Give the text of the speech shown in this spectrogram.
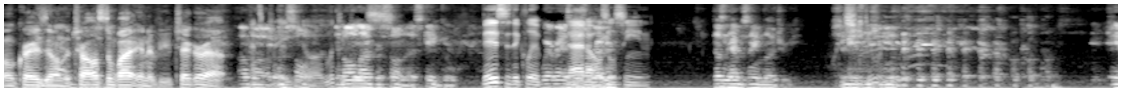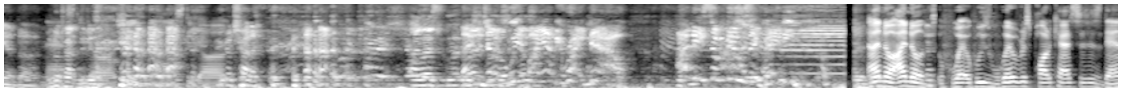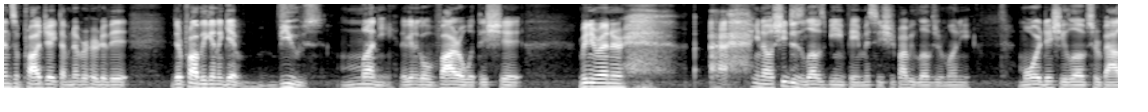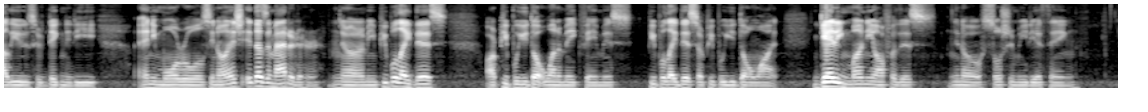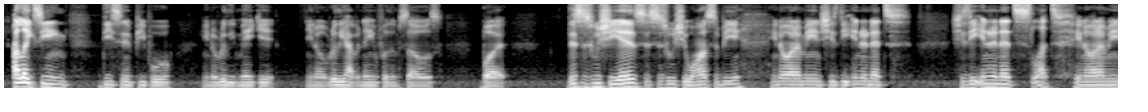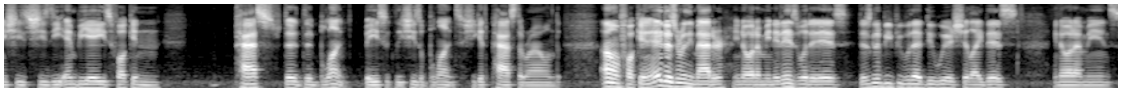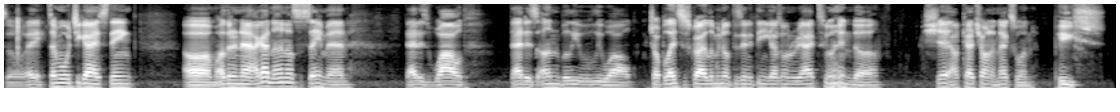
Going crazy on the Charleston White interview. Check her out. Of, That's uh, crazy, persona, dog. Look an at online this. persona, a scapegoat, This is the clip Whereas that I also seen. doesn't have the same luxury. She is is she who she doing? is. And uh, we're gonna try to do this. dog. She is nasty we're gonna try to. Ladies and gentlemen, we in Miami right now. I need some music, baby. I know, I know. Wh- who's whoever's podcast this is Danza project. I've never heard of it. They're probably gonna get views, money. They're gonna go viral with this shit. Brittany Renner, you know, she just loves being famous. and She probably loves her money more than she loves her values, her dignity, any morals. You know, it, it doesn't matter to her. You know what I mean? People like this are people you don't want to make famous. People like this are people you don't want getting money off of this, you know, social media thing. I like seeing decent people, you know, really make it, you know, really have a name for themselves. But this is who she is. This is who she wants to be. You know what I mean? She's the internet. She's the internet slut. You know what I mean? She's she's the NBA's fucking pass the the blunt. Basically, she's a blunt. She gets passed around. I don't fucking. It doesn't really matter. You know what I mean? It is what it is. There's gonna be people that do weird shit like this, You know what I mean? So hey, tell me what you guys think. Um, other than that, I got nothing else to say, man. That is wild. That is unbelievably wild. Drop a like, subscribe. Let me know if there's anything you guys want to react to, and uh, shit, I'll catch you on the next one. Peace.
